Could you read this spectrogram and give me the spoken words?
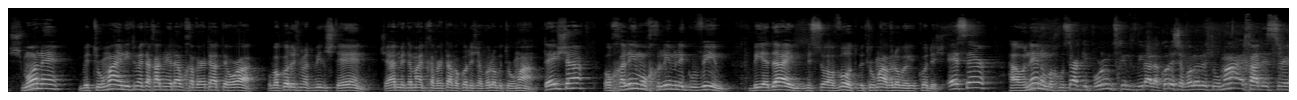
שמונה, בתרומה אם נטמאת אחת מידיו חברתה טהורה ובקודש מטביל שתיהן שיד מטמאה את חברתה בקודש אבל לא בתרומה, תשע, אוכלים אוכלים נגובים בידיים מסואבות בתרומה אבל לא בקודש, עשר, האונן ומחוסר כיפורים צריכים טבילה לקודש אבל לא לתרומה, אחד עשרה,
